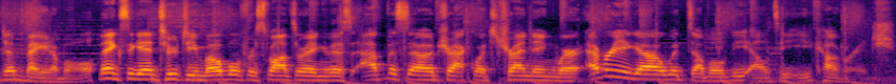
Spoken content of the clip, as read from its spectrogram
Debatable. Thanks again to T-Mobile for sponsoring this episode. Track what's trending wherever you go with double the LTE coverage.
